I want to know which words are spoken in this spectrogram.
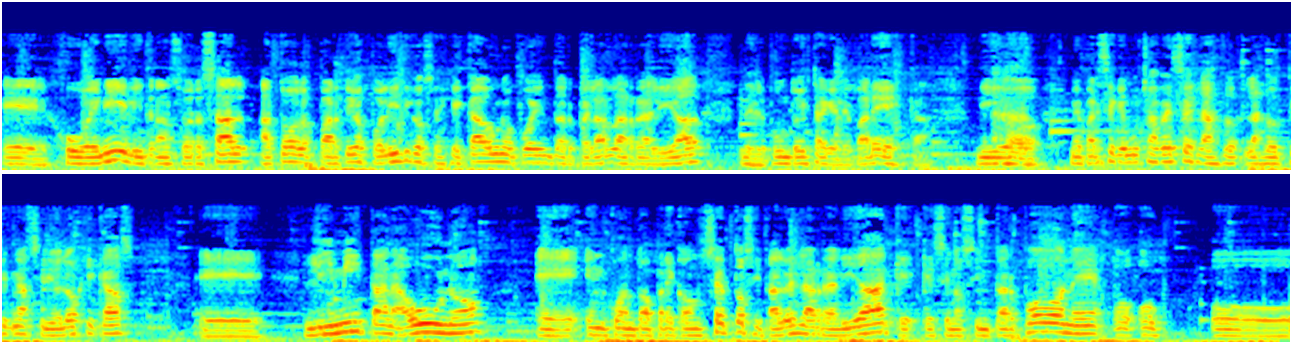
eh, juvenil y transversal a todos los partidos políticos es que cada uno puede interpelar la realidad desde el punto de vista que le parezca. Digo, me parece que muchas veces las, las doctrinas ideológicas limitan a uno en cuanto a preconceptos y tal vez la realidad que, se nos interpone o, o,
